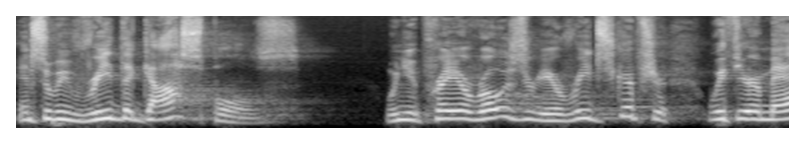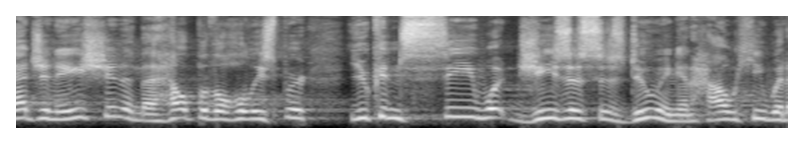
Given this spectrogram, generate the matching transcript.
And so we read the Gospels. When you pray a rosary or read scripture with your imagination and the help of the Holy Spirit, you can see what Jesus is doing and how he would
